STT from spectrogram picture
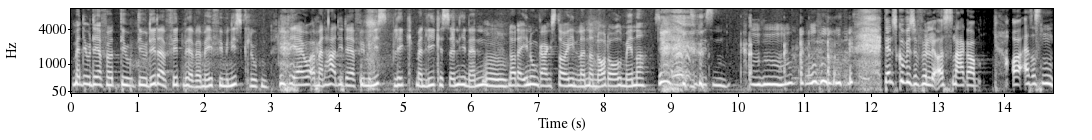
Men det er jo derfor, det er jo, det er jo det, der er fedt ved at være med i Feministklubben. Det er jo, at man har de der feministblik, man lige kan sende hinanden, mm. når der endnu en gang står en eller anden, not all mænder. Så lige sådan, Den skulle vi selvfølgelig også snakke om. Og altså sådan,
